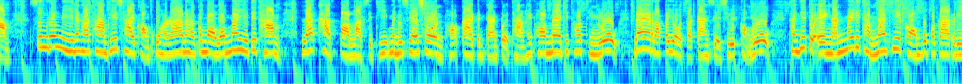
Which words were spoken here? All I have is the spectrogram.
าม ซึ่งเรื่องนี้นะคะทางพี่ชายของคูฮาร่านะคะก็มองว่าไม่ยุติธรรม และขัดต่อหลักสิทธิมนุษยชน เพราะกลายเป็นการเปิดทางให้พ่อแม่ที่ทอดทิ้งลูก ได้รับประโยชน์จากการเสียชีวิตของลูก ทั้งที่ตัวเองนั้นไม่ได้ทำหน้าที่ของบุพการี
